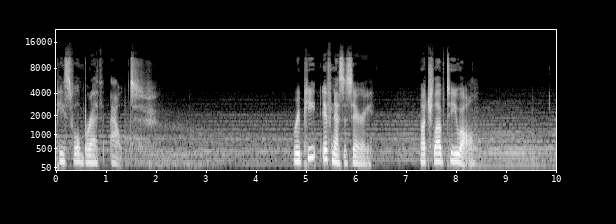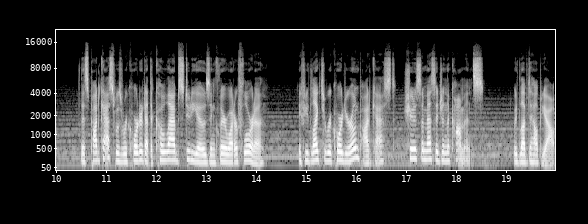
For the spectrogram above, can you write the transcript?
peaceful breath out. Repeat if necessary. Much love to you all. This podcast was recorded at the CoLab Studios in Clearwater, Florida. If you'd like to record your own podcast, shoot us a message in the comments. We'd love to help you out.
